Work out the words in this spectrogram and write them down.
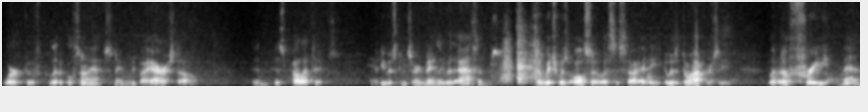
work of political science, namely by Aristotle in his Politics. He was concerned mainly with Athens, which was also a society, it was a democracy, but of free men.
